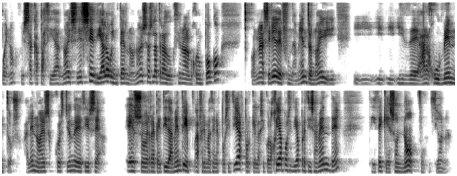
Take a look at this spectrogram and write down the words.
Bueno, esa capacidad, ¿no? Es ese diálogo interno, ¿no? Esa es la traducción a lo mejor un poco con una serie de fundamentos, ¿no? Y, y, de argumentos, ¿vale? No es cuestión de decirse eso repetidamente y afirmaciones positivas, porque la psicología positiva precisamente te dice que eso no funciona.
